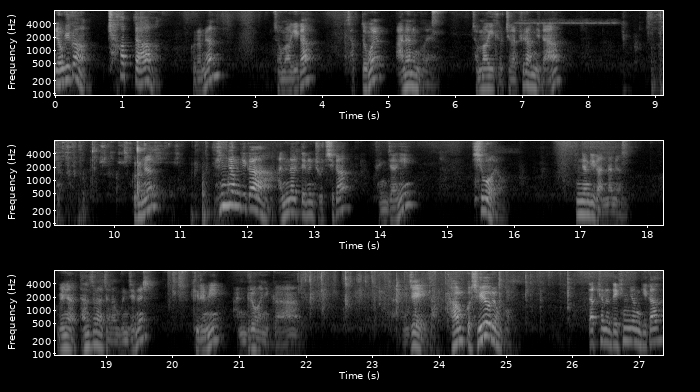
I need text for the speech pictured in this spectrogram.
여기가 차갑다. 그러면 점화기가 작동을 안 하는 거예요. 점화기 교체가 필요합니다. 그러면 흰 연기가 안 날 때는 조치가 굉장히 쉬워요. 흰 연기가 안 나면 왜냐 단순하잖아 문제는 기름이 안 들어가니까 자, 이제 다음 거 제일 어려운 거딱 켰는데 흰 연기가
